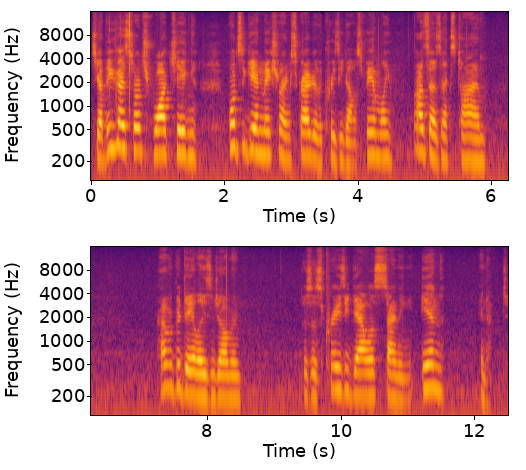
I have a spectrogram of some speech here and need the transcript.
So yeah, thank you guys so much for watching. Once again, make sure I subscribe to the Crazy Dallas family. I'll see you guys next time. Have a good day, ladies and gentlemen. This is Crazy Dallas signing in and out.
